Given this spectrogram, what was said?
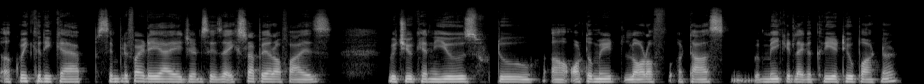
A quick recap: simplified AI agents is an extra pair of eyes which you can use to uh, automate a lot of uh, tasks, make it like a creative partner.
